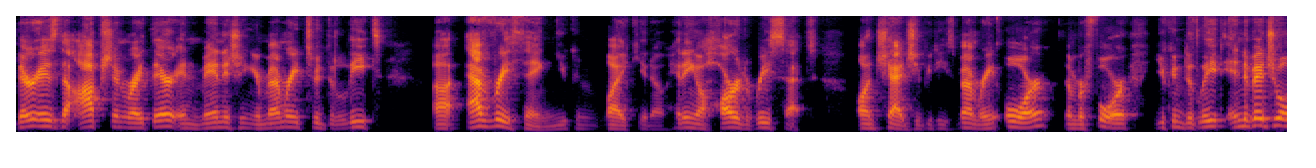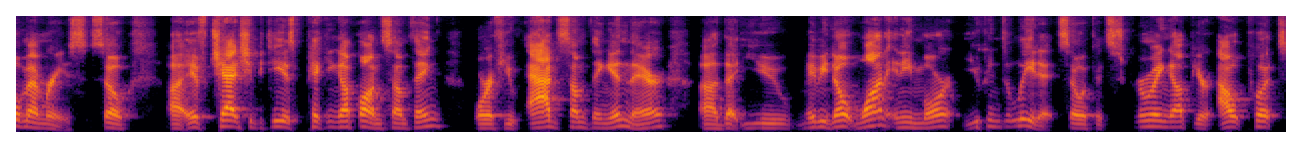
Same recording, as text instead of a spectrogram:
there is the option right there in managing your memory to delete uh, everything. You can like you know hitting a hard reset on ChatGPT's memory, or number four, you can delete individual memories. So uh, if ChatGPT is picking up on something, or if you add something in there uh, that you maybe don't want anymore, you can delete it. So if it's screwing up your output.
